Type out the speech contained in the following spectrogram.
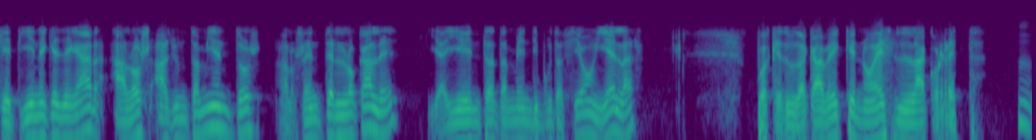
que tiene que llegar a los ayuntamientos, a los entes locales, y ahí entra también Diputación y ELAS, pues que duda cabe que no es la correcta. Mm.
